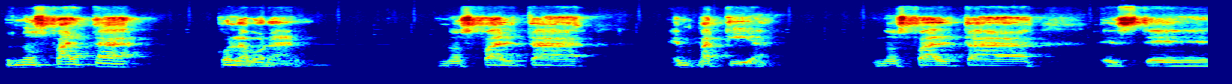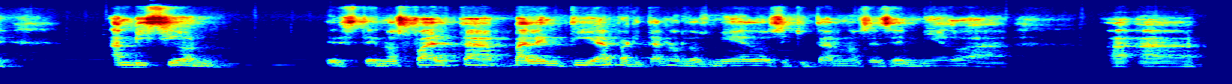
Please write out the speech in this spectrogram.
pues nos falta colaborar, nos falta empatía, nos falta este, ambición, este, nos falta valentía para quitarnos los miedos y quitarnos ese miedo a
